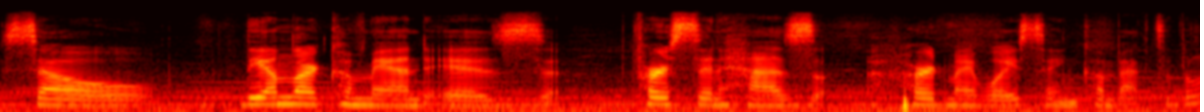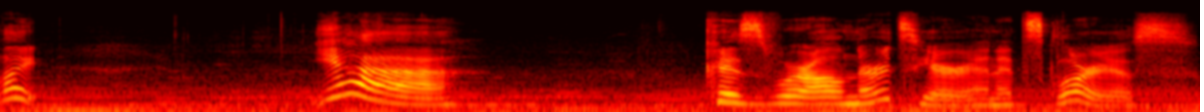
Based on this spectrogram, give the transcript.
So the unlearned command is person has heard my voice saying come back to the light. Yeah. Cause we're all nerds here and it's glorious.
